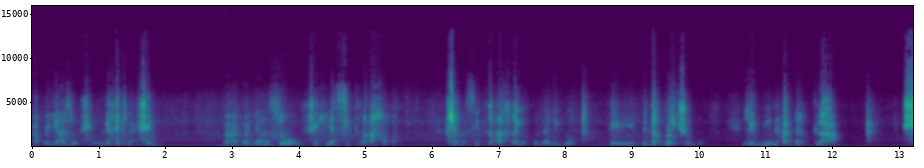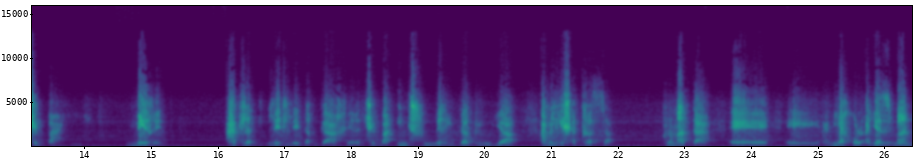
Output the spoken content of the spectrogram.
ההוויה הזו שהיא הולכת להשם, וההוויה הזו שהיא הסטרא אחרא. עכשיו הסטרא אחרא יכולה להיות בדרגות שונות. למין הדרגה שבה היא מרד, עד לדרגה אחרת שבה אין שום מרידה גלויה, אבל יש התרסה. כלומר, אתה, אה, אה, אני יכול, היה זמן,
